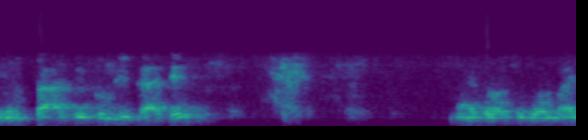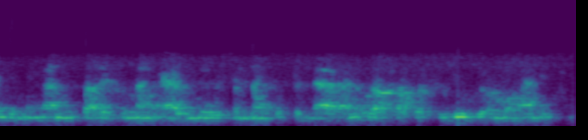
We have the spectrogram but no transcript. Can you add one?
Pak Hukum juga ada. Nah, kalau sebuah bayi dengan misalnya tentang ilmu, tentang kebenaran, orang apa dulu beromongan itu.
